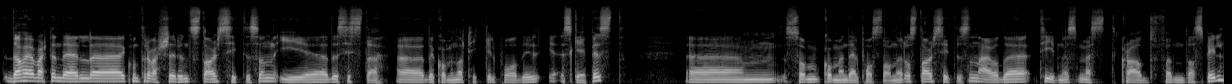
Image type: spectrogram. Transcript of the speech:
det har jo vært en del eh, kontroverser rundt Star Citizen i eh, det siste. Eh, det kom en artikkel på The Escapist um, som kom med en del påstander. Og Star Citizen er jo det tidenes mest crowdfunda spill.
